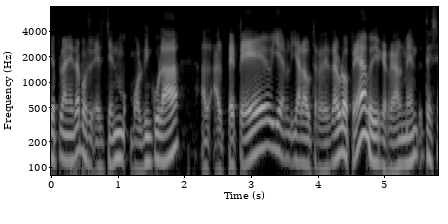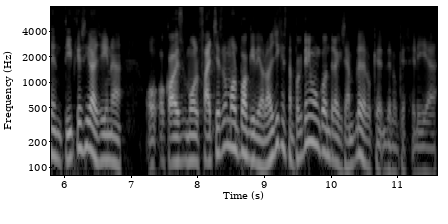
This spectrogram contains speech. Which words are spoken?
de Planeta pues és gent mo- molt vinculada al, al PP i, al, i a l'ultradreta europea. Vull dir que realment té sentit que siga així o, o coses molt fatxes o molt poc ideològiques. Tampoc tenim un contraexemple de lo que, de lo que seria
